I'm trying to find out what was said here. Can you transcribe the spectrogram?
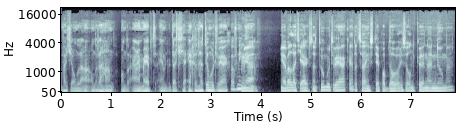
wat je onder, de hand, onder de arm hebt en dat je ergens naartoe moet werken, of niet? Ja. ja, wel dat je ergens naartoe moet werken. Dat zou je een stip op de horizon kunnen noemen.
